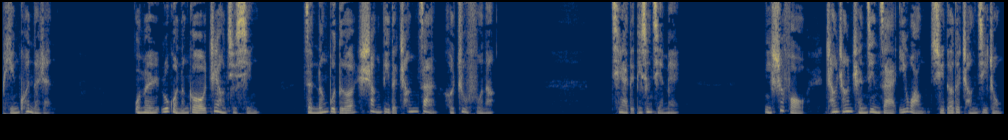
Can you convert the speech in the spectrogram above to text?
贫困的人，我们如果能够这样去行，怎能不得上帝的称赞和祝福呢？亲爱的弟兄姐妹，你是否常常沉浸在以往取得的成绩中？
